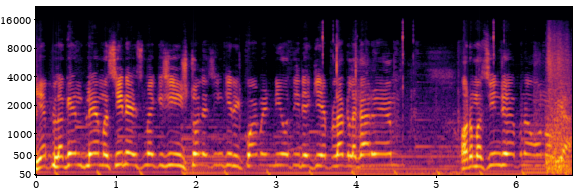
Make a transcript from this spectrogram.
ये प्लग एंड प्ले मशीन है इसमें किसी इंस्टॉलेशन की रिक्वायरमेंट नहीं होती। देखिए प्लग लगा रहे हैं हम और मशीन जो है अपना ऑन हो गया।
